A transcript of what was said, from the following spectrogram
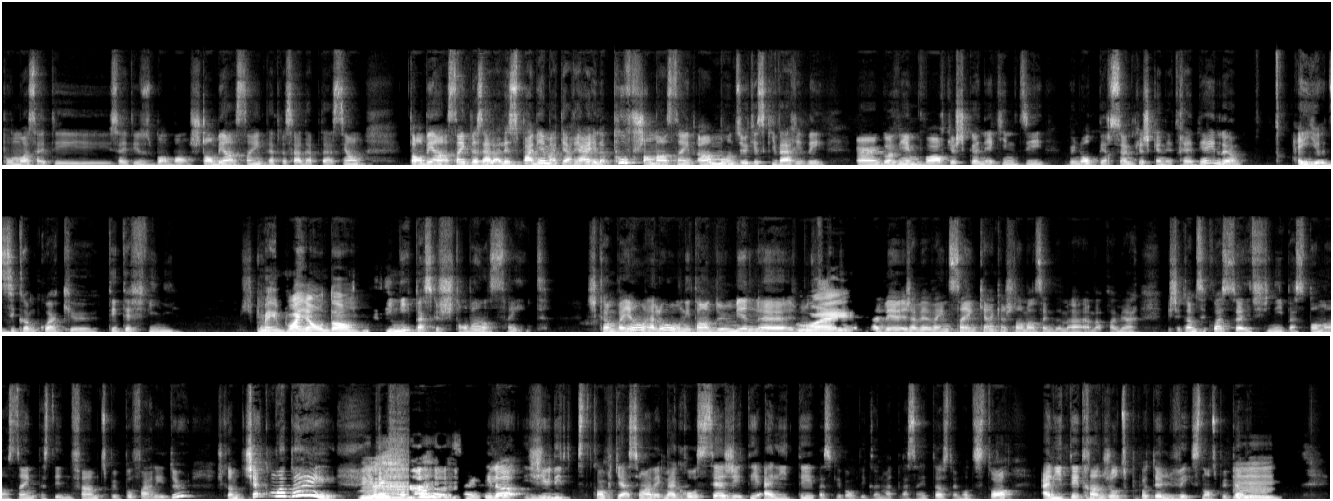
pour moi, ça a été, ça a été du bonbon. Je suis tombée enceinte après sa adaptation. Tombée enceinte, là, ça allait super bien ma carrière. Et là, pouf, je tombe enceinte. Oh mon Dieu, qu'est-ce qui va arriver? Un gars vient me voir que je connais qui me dit, une autre personne que je connais très bien, là, et il a dit comme quoi que t'étais fini. Mais voyons donc. Fini parce que je suis tombée enceinte. Je suis comme, voyons, allô, on est en 2000. Euh, ouais. J'avais 25 ans quand je suis tombée enceinte de ma, ma première. J'étais comme, c'est quoi ça, être fini parce que tu tombes enceinte, parce que t'es une femme, tu peux pas faire les deux? Je suis comme, check-moi bien! et là, j'ai eu des petites complications avec ma grossesse. J'ai été alitée parce que, bon, décollement de placenta, c'est une autre histoire. Alitée 30 jours, tu peux pas te lever, sinon tu peux perdre. Mm.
